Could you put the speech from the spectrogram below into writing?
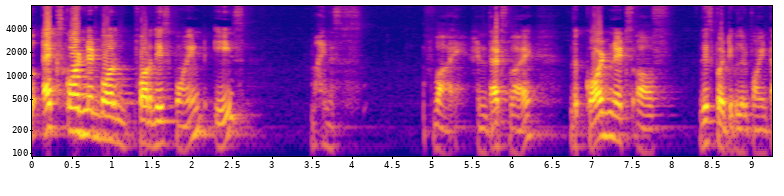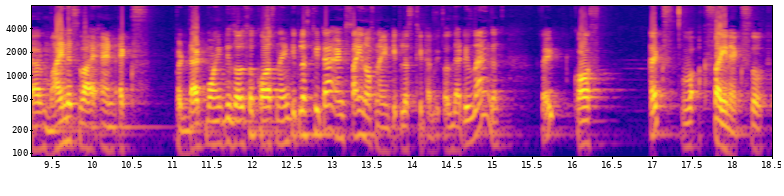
So x coordinate for, for this point is minus y. And that's why the coordinates of this particular point are minus y and x. But that point is also cos 90 plus theta and sine of 90 plus theta because that is the angle right? Cos x sine x. So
